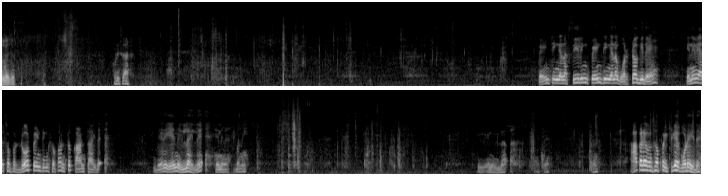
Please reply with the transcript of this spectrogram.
ತಲೆ ಇದೆ ಕೊಡಿ ಸರ್. ಪೇಂಟಿಂಗ್ ಎಲ್ಲ ಸೀಲಿಂಗ್ ಪೇಂಟಿಂಗ್ ಎಲ್ಲ ಹೊರಟೋಗಿದೆ. ಎನಿವೆ ಅಲ್ಲಿ ಸ್ವಲ್ಪ ಡೋರ್ ಪೇಂಟಿಂಗ್ ಸ್ವಲ್ಪ ಅಂತೂ ಕಾಣ್ತಾ ಇದೆ. ಬೇರೆ ಏನೂ ಇಲ್ಲ ಇಲ್ಲಿ. ಎನಿವೆ ಬನ್ನಿ. ಏನೂ ಇಲ್ಲ. ಆಯ್ತೆ? ಆ ಕಡೆ ಒಂದು ಸ್ವಲ್ಪ ಇಟ್ಟಿಗೆ ಗೋಡೆ ಇದೆ.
